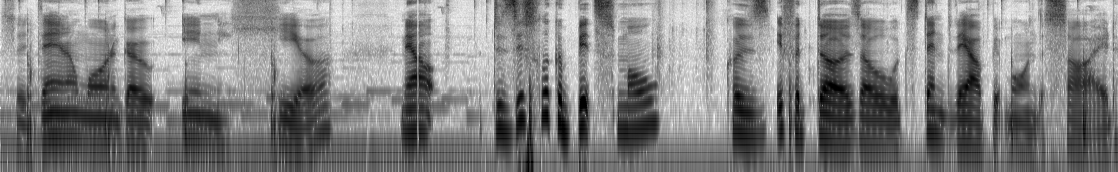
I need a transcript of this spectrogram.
So then I want to go in here. Now, does this look a bit small? Because if it does, I'll extend it out a bit more on the side.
